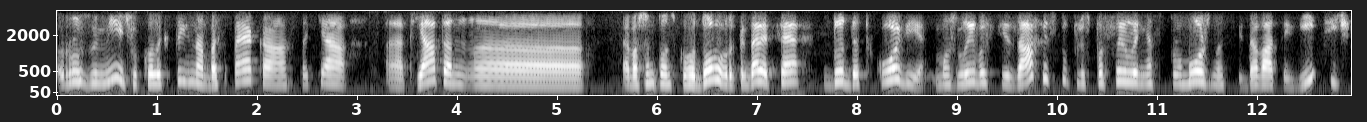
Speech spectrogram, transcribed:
розуміють, що колективна безпека, стаття е, 5 е, Вашингтонського договору, і так далі, це додаткові можливості захисту, плюс посилення спроможності давати відсіч.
